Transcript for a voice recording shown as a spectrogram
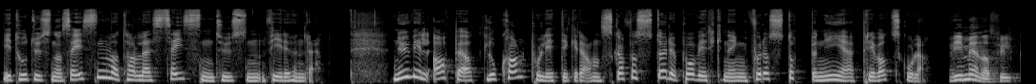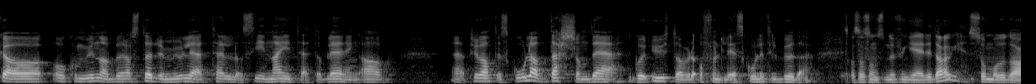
I 2016 var tallet 16 400. Nå vil Ap at lokalpolitikerne skal få større påvirkning for å stoppe nye privatskoler. Vi mener at fylker og, og kommuner bør ha større mulighet til å si nei til etablering av eh, private skoler dersom det går utover det offentlige skoletilbudet. Altså Sånn som det fungerer i dag, så må du da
